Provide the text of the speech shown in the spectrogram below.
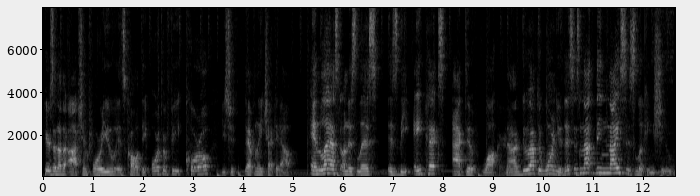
here's another option for you. It's called the Orthofeet Coral. You should definitely check it out. And last on this list is the Apex Active Walker. Now I do have to warn you, this is not the nicest looking shoe,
